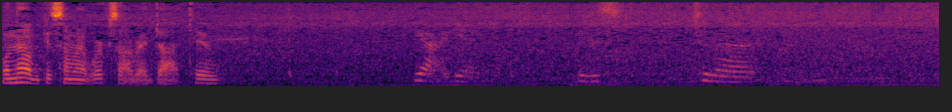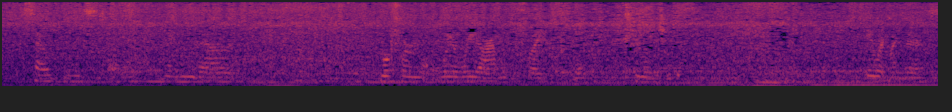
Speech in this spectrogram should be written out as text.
Well, no, because someone at work saw a red dot too. Yeah, I did. It was to the um, southeast of Valley. Well, from where we are, which is like two inches. It went like this.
